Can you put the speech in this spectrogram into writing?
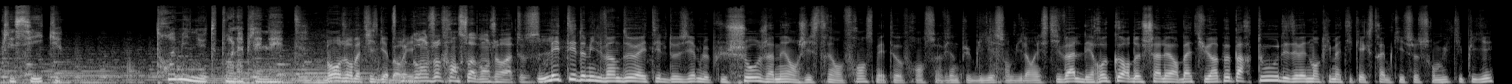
Classique, 3 minutes pour la planète. Bonjour Baptiste Gabory. Bonjour François, bonjour à tous. L'été 2022 a été le deuxième le plus chaud jamais enregistré en France. Météo France vient de publier son bilan estival. Des records de chaleur battus un peu partout, des événements climatiques extrêmes qui se sont multipliés.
